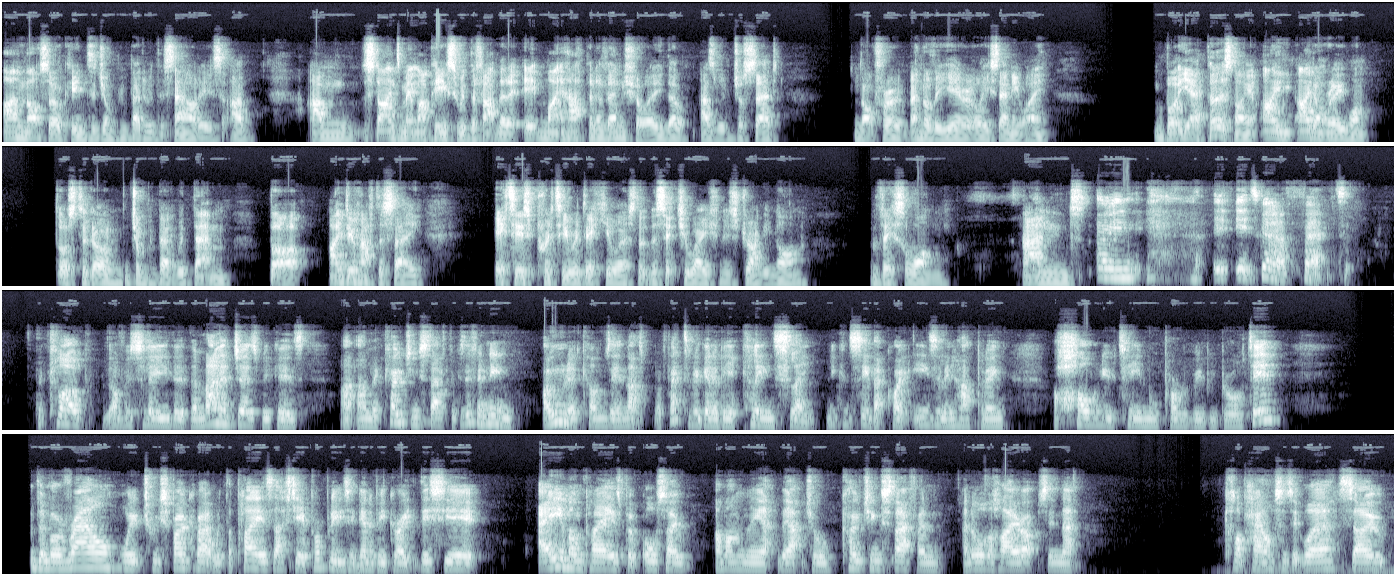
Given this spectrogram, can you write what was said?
I'm not so keen to jump in bed with the Saudis. I, I'm starting to make my peace with the fact that it, might happen eventually, though, as we've just said, not for another year at least anyway. But yeah, personally, I, I don't really want us to go and jump in bed with them. But I do have to say, it is pretty ridiculous that the situation is dragging on this long. And I mean, it, it's going to affect the club, obviously, the, the managers, because and the coaching staff, because if a new owner comes in, that's effectively going to be a clean slate. You can see that quite easily happening. A whole new team will probably be brought in. The morale, which we spoke about with the players last year, probably isn't going to be great this year. A among players, but also among the the actual coaching staff and and all the higher ups in that clubhouse, as it were. So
